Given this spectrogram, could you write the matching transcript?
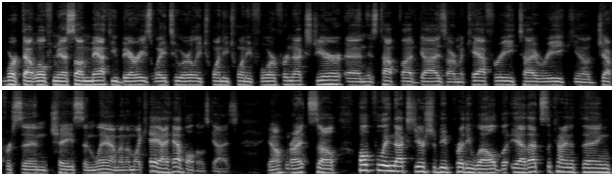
worked out well for me. I saw Matthew Berry's way too early 2024 for next year, and his top five guys are McCaffrey, Tyreek, you know, Jefferson, Chase, and Lamb. And I'm like, hey, I have all those guys, you know, right? So hopefully next year should be pretty well. But yeah, that's the kind of thing.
